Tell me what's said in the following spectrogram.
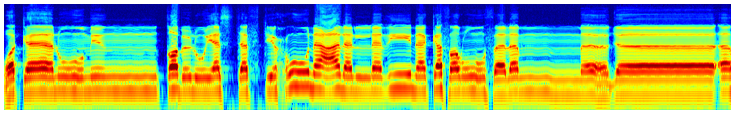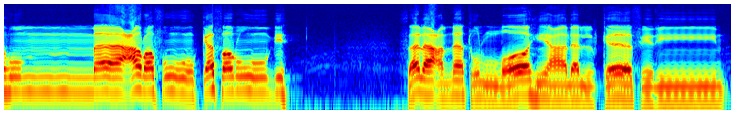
وَكَانُوا مِن قَبْلُ يَسْتَفْتِحُونَ عَلَى الَّذِينَ كَفَرُوا فَلَمَّا جَاءَهُم مَّا عَرَفُوا كَفَرُوا بِهِ فَلَعْنَةُ اللَّهِ عَلَى الْكَافِرِينَ.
